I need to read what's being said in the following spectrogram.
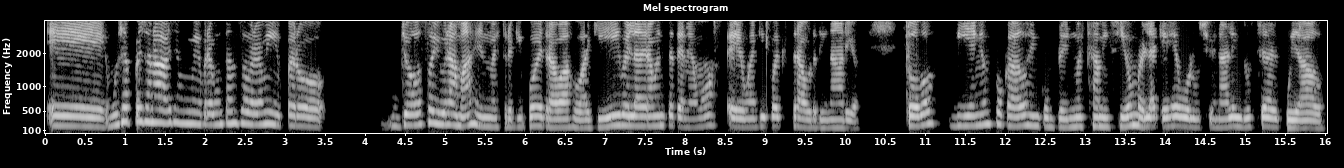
Eh, muchas personas a veces me preguntan sobre mí, pero yo soy una más en nuestro equipo de trabajo. Aquí verdaderamente tenemos eh, un equipo extraordinario, todos bien enfocados en cumplir nuestra misión, ¿verdad? Que es evolucionar la industria del cuidado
